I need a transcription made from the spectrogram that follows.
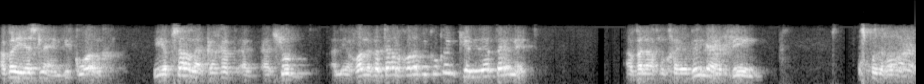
אבל יש להם ויכוח. אי אפשר לקחת, שוב, אני יכול לוותר על כל הוויכוחים כי אני יודע את האמת. אבל אנחנו חייבים להבין, יש פה דבר.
